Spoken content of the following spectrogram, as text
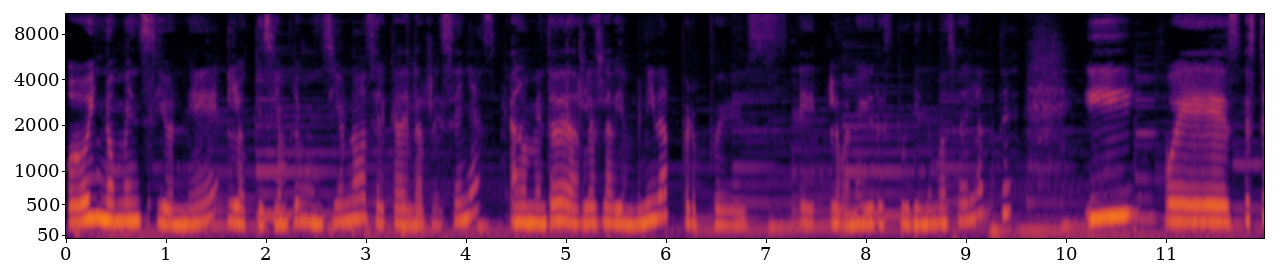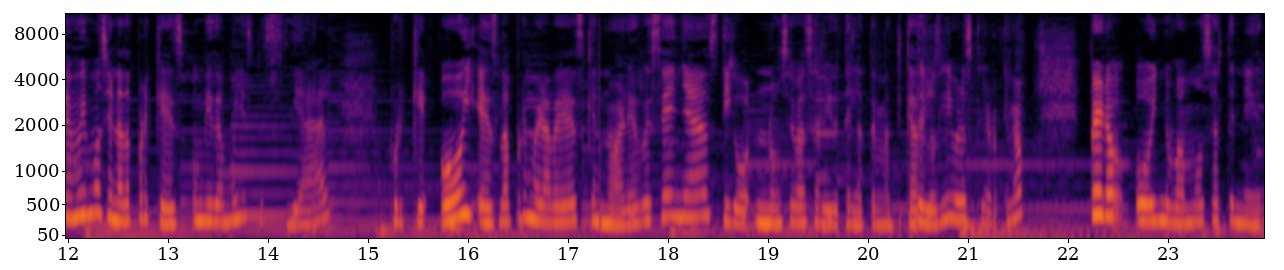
hoy no mencioné lo que siempre menciono acerca de las reseñas al momento de darles la bienvenida, pero pues eh, lo van a ir descubriendo más adelante. Y pues estoy muy emocionada porque es un video muy especial. Porque hoy es la primera vez que no haré reseñas. Digo, no se va a salir de la temática de los libros, claro que no. Pero hoy no vamos a tener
